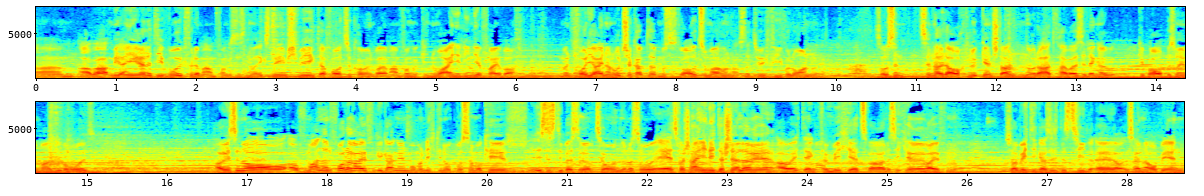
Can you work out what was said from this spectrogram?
Ähm, aber habe mich eigentlich relativ wohl gefühlt am Anfang. Es ist nur extrem schwierig, da vorzukommen, weil am Anfang wirklich nur eine Linie frei war. Wenn vor dir einen Rutscher gehabt hat, musstest du Auto machen und hast natürlich viel verloren. Und so sind, sind halt auch Lücken entstanden oder hat teilweise länger gebraucht, bis man ihn mal überholt. Aber wir sind auch auf einen anderen Vorderreifen gegangen, wo man nicht genau gewusst okay, ist es die bessere Option oder so. Er ist wahrscheinlich nicht der schnellere, aber ich denke, für mich jetzt war er der sichere Reifen. Es war wichtig, dass ich das Ziel, äh, das Rennen auch beende.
